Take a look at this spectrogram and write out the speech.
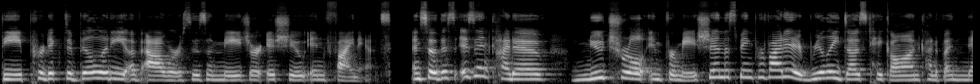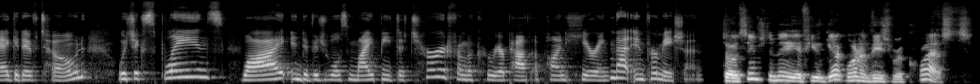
The predictability of hours is a major issue in finance. And so this isn't kind of neutral information that's being provided. It really does take on kind of a negative tone, which explains why individuals might be deterred from a career path upon hearing that information. So it seems to me if you get one of these requests,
